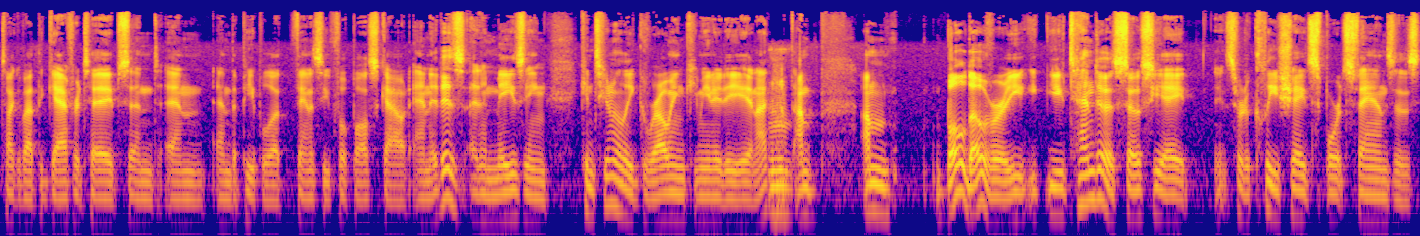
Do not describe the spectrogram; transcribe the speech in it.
Talk about the gaffer tapes and and and the people at Fantasy Football Scout, and it is an amazing, continually growing community. And I, mm. I'm I'm bowled over. You, you tend to associate sort of cliched sports fans as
